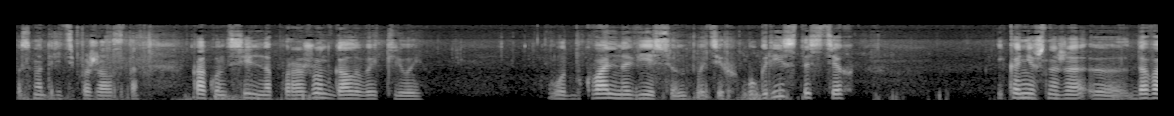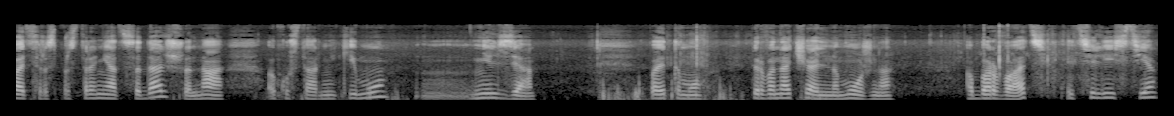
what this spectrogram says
посмотрите, пожалуйста, как он сильно поражен галовой тлей. Вот буквально весь он в этих бугристостях. И, конечно же, э, давать распространяться дальше на кустарник ему нельзя. Поэтому первоначально можно оборвать эти листья.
